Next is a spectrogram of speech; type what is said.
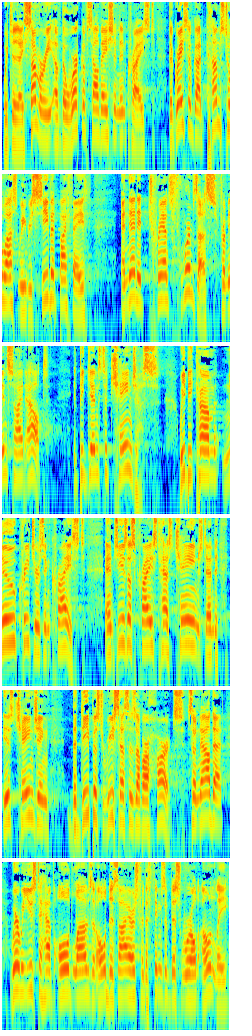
which is a summary of the work of salvation in Christ. The grace of God comes to us, we receive it by faith, and then it transforms us from inside out. It begins to change us. We become new creatures in Christ. And Jesus Christ has changed and is changing the deepest recesses of our hearts. So now that where we used to have old loves and old desires for the things of this world only,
